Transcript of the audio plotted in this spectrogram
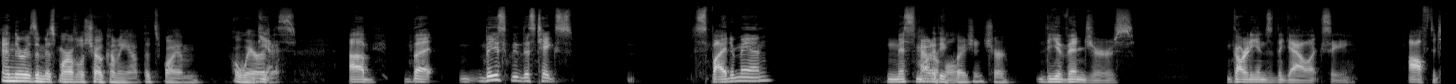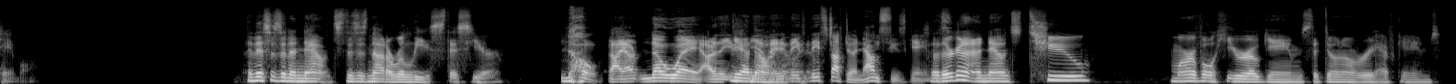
and there is a Miss Marvel show coming out. That's why I'm aware yes. of it. Uh, but basically, this takes Spider Man, Miss Marvel, out of the equation, sure. The Avengers, Guardians of the Galaxy, off the table. And this is an announce. This is not a release this year. No, I don't. No way. Are they? Yeah, yeah no. They, know, they, they stopped to announce these games. So they're going to announce two Marvel hero games that don't already have games.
